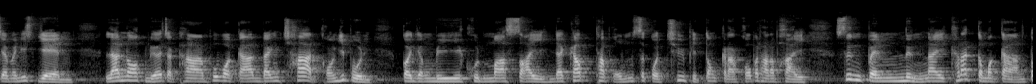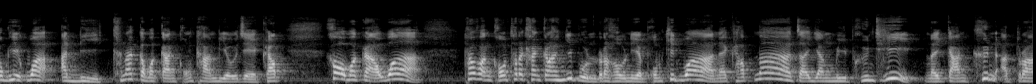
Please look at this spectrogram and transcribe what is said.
Japanese Yen และนอกเหนือจากทางผู้ว่าการแบงก์ชาติของญี่ปุ่น ก็ยังมีคุณมาไซนะครับ ถ้าผมสะกดชื่อผิดต้องกราบขอประทานอภัย ซึ่งเป็นหนึ่งในคณะกรรมการต้องเรียกว่าอดีตคณะกรรมการของทาง BOJ ครับ เข้ามากล่าวว่าถ้าฝั่งของธนาคารกลางญี่ปุ่นเราเนี่ยผมคิดว่านะครับน่าจะยังมีพื้นที่ในการขึ้นอัตรา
